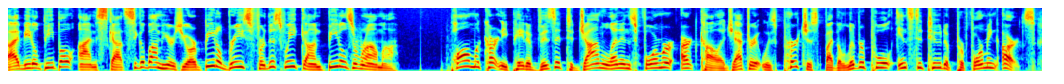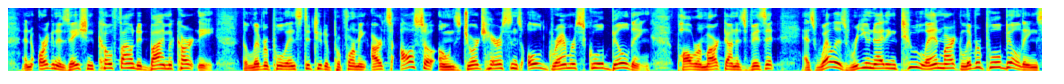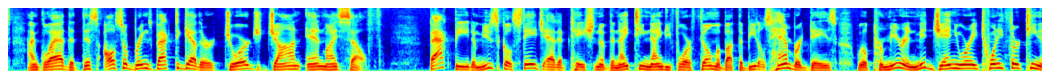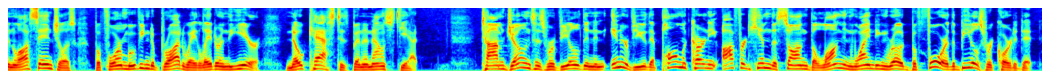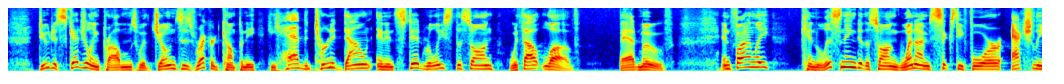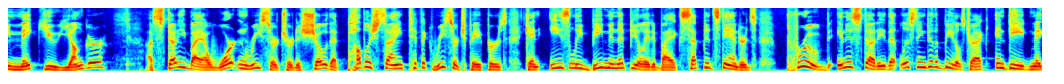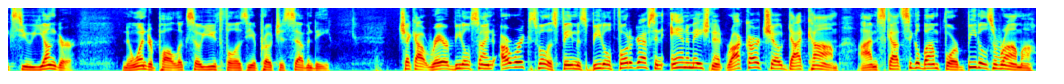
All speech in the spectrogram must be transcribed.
Hi, Beatle people. I'm Scott Siegelbaum. Here's your Beatle Briefs for this week on Beatlesorama. Paul McCartney paid a visit to John Lennon's former art college after it was purchased by the Liverpool Institute of Performing Arts, an organization co founded by McCartney. The Liverpool Institute of Performing Arts also owns George Harrison's old grammar school building. Paul remarked on his visit, as well as reuniting two landmark Liverpool buildings, I'm glad that this also brings back together George, John, and myself. Backbeat, a musical stage adaptation of the 1994 film about the Beatles' Hamburg days, will premiere in mid January 2013 in Los Angeles before moving to Broadway later in the year. No cast has been announced yet. Tom Jones has revealed in an interview that Paul McCartney offered him the song The Long and Winding Road before the Beatles recorded it. Due to scheduling problems with Jones's record company, he had to turn it down and instead release the song Without Love. Bad move. And finally, can listening to the song When I'm 64 actually make you younger? A study by a Wharton researcher to show that published scientific research papers can easily be manipulated by accepted standards proved in his study that listening to the Beatles track indeed makes you younger. No wonder Paul looks so youthful as he approaches 70. Check out rare Beatles signed artwork as well as famous Beatle photographs and animation at rockartshow.com. I'm Scott Siegelbaum for Beatlesorama.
